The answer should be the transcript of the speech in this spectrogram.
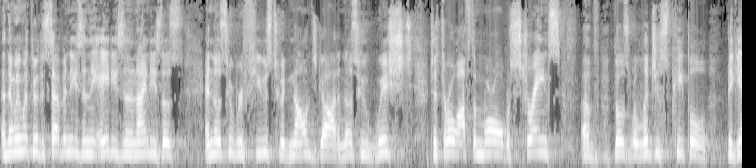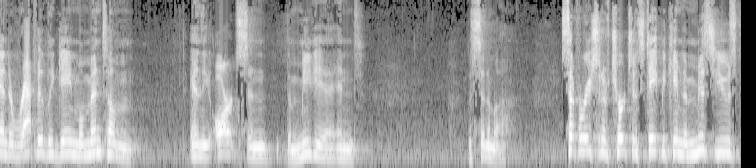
And then we went through the 70s and the 80s and the 90s, those, and those who refused to acknowledge God and those who wished to throw off the moral restraints of those religious people began to rapidly gain momentum in the arts and the media and the cinema. Separation of church and state became the misused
